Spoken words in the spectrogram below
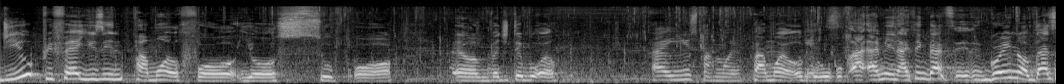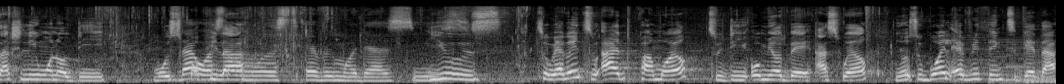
Do you prefer using palm oil for your soup or um, vegetable oil? I use palm oil. Palm oil. Okay. Yes. I, mean, I think that's growing up. That's actually one of the most That was popular almost every mother's use. use. So we are going to add palm oil to the omiobe as well. You know, to boil everything together.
